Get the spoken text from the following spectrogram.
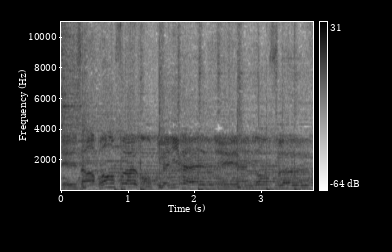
Des arbres en fleurs en plein hiver et un grand fleuve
